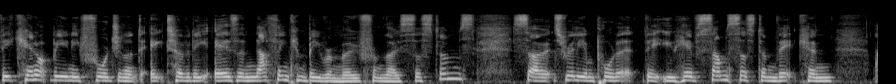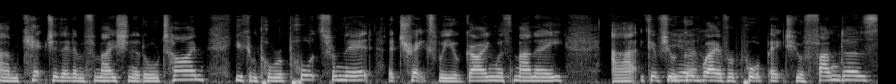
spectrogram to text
there cannot be any fraudulent activity, as in nothing can be removed from those systems. So it's really important that you have some system that can um, capture that information at all time. You can pull reports from that. It tracks where you're going with money. Uh, it gives you a Yeah. good way of report back to your funders.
